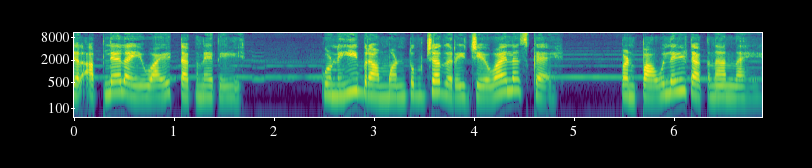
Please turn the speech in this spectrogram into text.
तर आपल्यालाही वाईट टाकण्यात येईल. कोणीही ब्राह्मण तुमच्या घरी जेवायलाच काय? पण पाऊलही टाकणार नाही.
